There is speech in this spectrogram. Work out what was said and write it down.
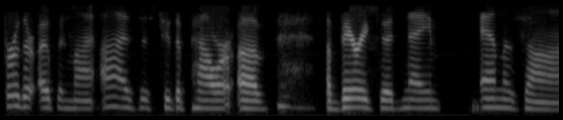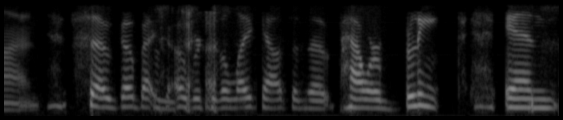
further opened my eyes as to the power of a very good name Amazon. So go back over to the lake house and the power blinked in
